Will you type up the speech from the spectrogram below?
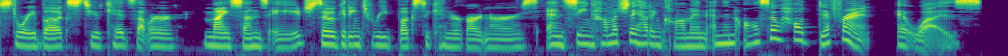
storybooks to kids that were my son's age. So getting to read books to kindergartners and seeing how much they had in common and then also how different it was.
